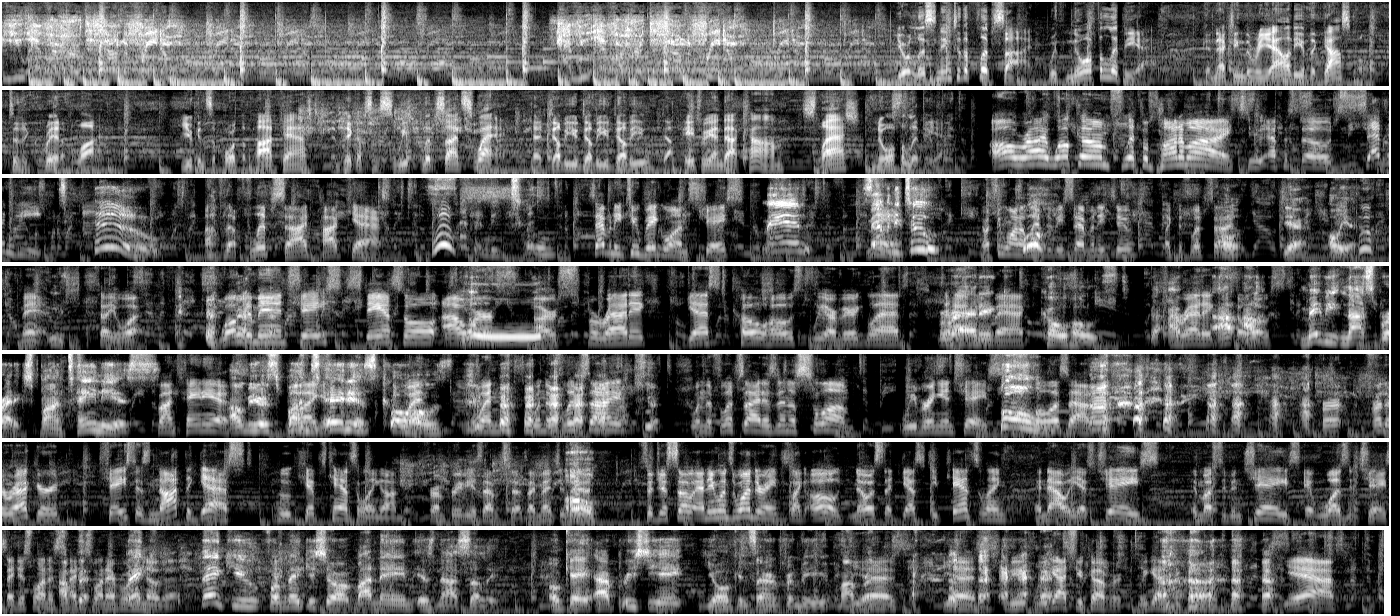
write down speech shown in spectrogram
Have you ever heard the sound of freedom? Have you ever heard the sound of freedom? You're listening to The Flip Side with Noah Filipiak, connecting the reality of the gospel to the grid of life. You can support the podcast and pick up some sweet Flipside swag at www.patreon.com slash Noah Filipiak. All right, welcome, Flip Flipopotomi, to episode 72 of the Flip Side Podcast. Woo! 72. 72 big ones, Chase. Man, 72. Don't you want to Woo. live to be 72 like the flip side? Oh, yeah. Oh, yeah. Whew, man, Easy. Tell you what. Welcome in Chase Stancle, our Yo. our sporadic guest co-host. We are very glad to have you back. co-host. The- I- Sporadic I- I- co-host. maybe not sporadic, spontaneous. Spontaneous. I'm your like spontaneous co-host. when when the flip side when the flip side is in a slump, we bring in Chase. Boom! Pull us out of it. For for the record, Chase is not the guest who keeps canceling on me from previous episodes. I mentioned that. oh, So just so anyone's wondering, it's like, oh, Noah said guests keep canceling, and now he has Chase. It must have been Chase. It wasn't Chase. I just want to. I'm just want everyone to know that. thank you for making sure my name is not sullied. Okay, I appreciate your concern for me, my brother. Yes, yes, we, we got you covered. We got you covered. Yeah.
